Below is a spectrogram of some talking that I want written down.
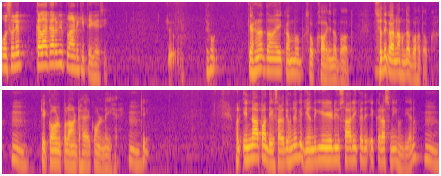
ਉਸ ਵੇਲੇ ਕਲਾਕਾਰ ਵੀ ਪਲਾਂਟ ਕੀਤੇ ਗਏ ਸੀ। ਦੇਖੋ ਕਹਿਣਾ ਤਾਂ ਇਹ ਕੰਮ ਸੌਖਾ ਹੋ ਜਾਂਦਾ ਬਹੁਤ। ਸਿੱਧ ਕਰਨਾ ਹੁੰਦਾ ਬਹੁਤ ਔਖਾ। ਹੂੰ। ਕਿ ਕੌਣ ਪਲਾਂਟ ਹੈ ਕੌਣ ਨਹੀਂ ਹੈ। ਠੀਕ? ਪਰ ਇੰਨਾ ਆਪਾਂ ਦੇਖ ਸਕਦੇ ਹੁੰਦੇ ਕਿ ਜ਼ਿੰਦਗੀ ਜਿਹੜੀ ਸਾਰੀ ਕਦੇ ਇੱਕ ਰਸ ਨਹੀਂ ਹੁੰਦੀ ਹੈ ਨਾ। ਹੂੰ।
